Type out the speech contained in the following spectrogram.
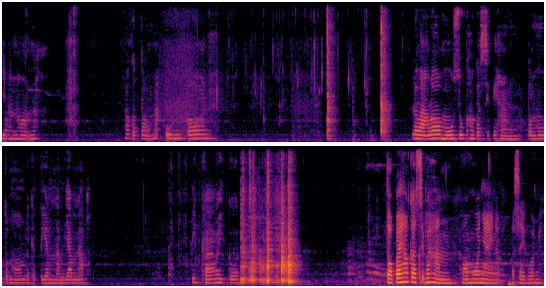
กินหอนๆนะเฮาก็ต้องมาอุ่นก่อน ระหว่างรอหมูสุกเขาก็สิไปหั่นต้นหงต้นหอมแล้วก็เตรียมน้ำยำเนาะ ปิดฟ้าไว้ก่อนจ๊ะต่อไปเขาก็สิมาหั่นหอมหัวใหญ่นะก็ใส่หัวหนึ่ง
